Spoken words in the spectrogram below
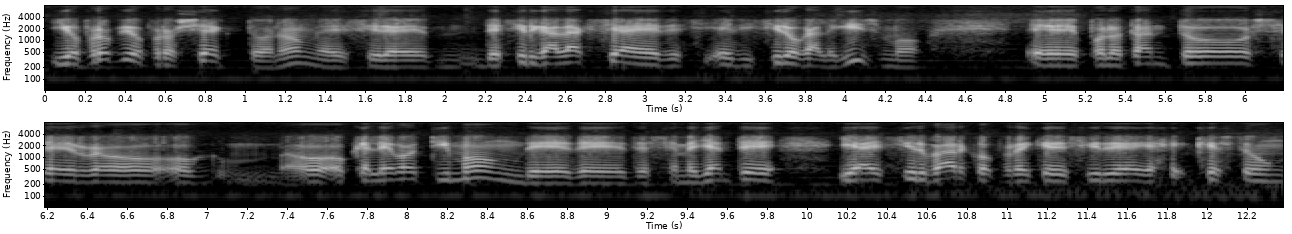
e o propio proxecto, non? É dicir, eh, decir Galaxia é, de, é dicir o galeguismo, eh, polo tanto ser o, o, o que leva o timón de, de, de semellante ia decir barco, pero hai que decir eh, que isto un,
